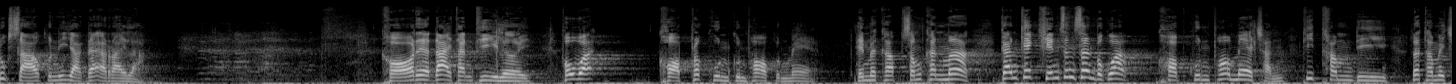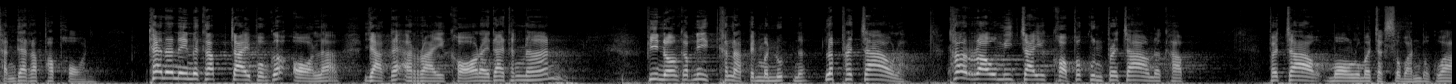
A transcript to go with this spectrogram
ลูกสาวคนนี้อยากได้อะไรล่ะ ขอเนี่ยได้ทันทีเลย เพราะว่าขอบพระคุณคุณพ่อคุณแม่ เห็นไหมครับสำคัญมาก การแค่เขียนสั้น ๆ บอกว่าขอบคุณพ่อแม่ฉันที่ทำดี และทำให้ฉันได้รับพระพรแค่นั้นเองนะครับ ใจผมก็อ่อนแล้ว อยากได้อะไรขออะไรได้ทั้งนั้น พี่น้องครับนี่ขนาดเป็นมนุษย์นะ และพระเจ้าล่ะ ถ้าเรามีใจขอบพระคุณพระเจ้านะครับ พระเจ้ามองลงมาจากสวรรค์บอกว่า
